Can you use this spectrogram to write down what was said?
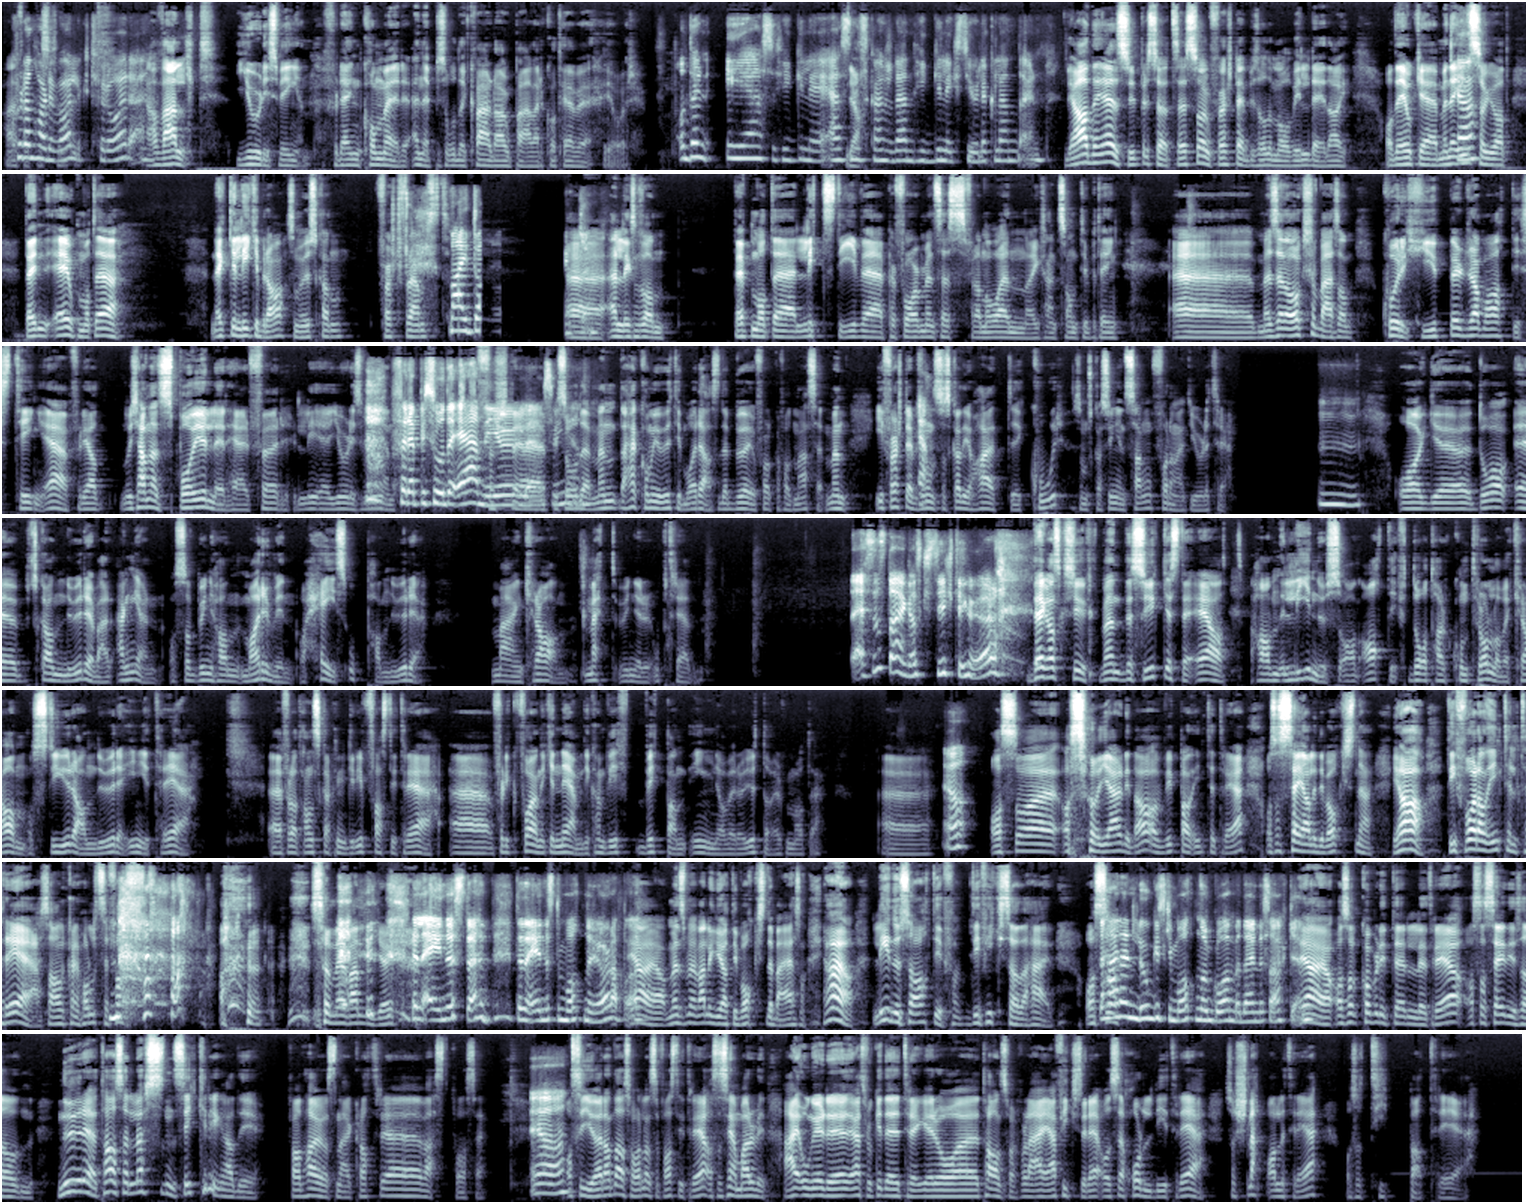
Her Hvordan har du valgt for året? Jeg har valgt Jul i Svingen, for den kommer en episode hver dag på NRK TV i år. Og den er så hyggelig. Jeg syns Ja. kanskje det er den hyggeligste julekalenderen. Ja, den er supersøt, så jeg så første episode med Vilde i dag. Og det er jo ikke Men jeg innså jo at den er jo på en måte Den er ikke like bra som jeg husker den, først og fremst. Nei, da Eh, eller liksom sånn Det er på en måte litt stive performances fra noen, og ikke sant, sånn type ting. Uh, men så er det også bare sånn hvor hyperdramatisk ting er. fordi at Nå kommer det en spoiler her li- Jul i Svingen. For episode én i Jul i svingen. Men det her kommer jo ut i morgen, så det bør jo folk ha fått med seg. Men i første episode så skal de jo ha et eh, kor som skal synge en sang foran et juletre. Mm. Og uh, da uh, skal Nure være engelen, og så begynner han Marvin å heise opp han Nure med en kran midt under opptreden. Jeg syns det er en ganske syk ting å gjøre. Det er ganske sykt, men det sykeste er at han Linus og han Atif da tar kontroll over kranen og styrer han Nure inn i treet. eh, For at han skal kunne gripe fast i treet. Eh, For de får han ikke ned, men de kan vippe han innover og utover, på en måte. Eh, Ja. Og så, og så gjør de da, og vipper han inn til treet. Og så sier alle de voksne ja, de får han inn til treet, så han kan holde seg fast. som er veldig gøy. Den eneste, den eneste måten å gjøre det på. Ja, ja, Men som er veldig gøy at de voksne bare er sånn Ja, ja, Linus og Ati, de fiksa det her. Og Det her er den logiske måten å gå med denne saken. ja, ja, og så kommer de til treet, og så sier de sånn Nure, ta så løssen sikringa di. For han har jo sånn her klatrevest på seg. Ja. Og så gjør han det, så holder han seg fast i treet, og så sier han Marvin Nei, unger, jeg tror ikke dere trenger å eh, ta ansvar for det, jeg fikser det. Og så holder de treet, så slipper alle treet, og så tipper treet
